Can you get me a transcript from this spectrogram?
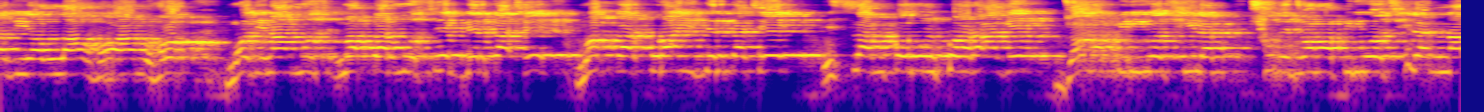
রাদিয়াল্লাহু আনহু মদিনা মক্কার মুশরিকদের কাছে মক্কার কুরাইশদের কাছে ইসলাম কবুল করার আগে জনপ্রিয় ছিলেন। শুধু জনপ্রিয় ছিলেন না,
